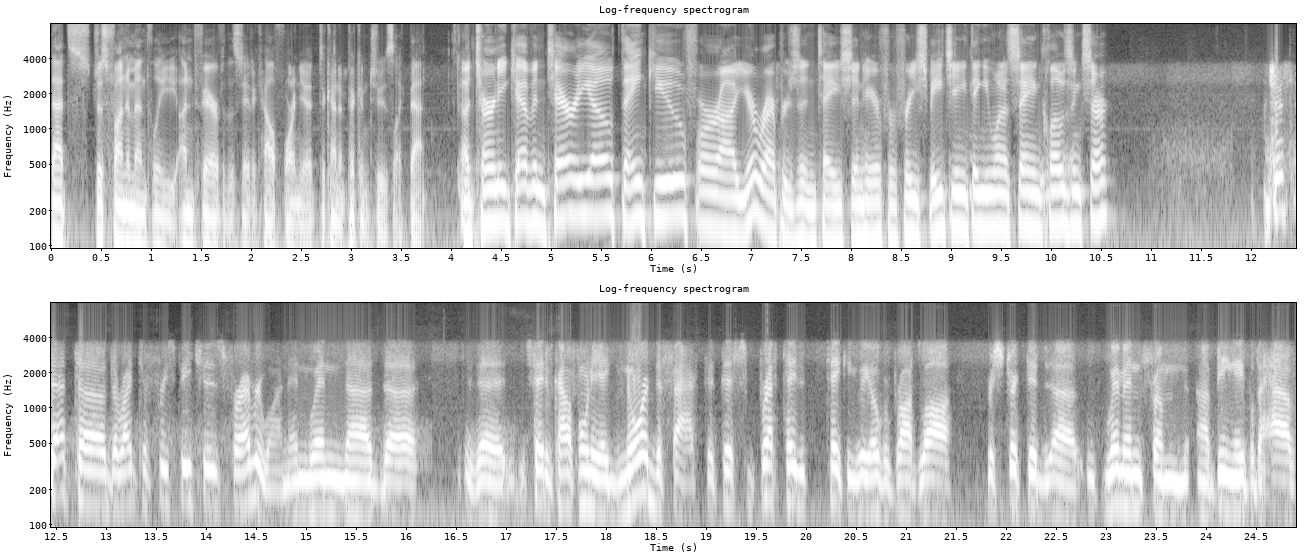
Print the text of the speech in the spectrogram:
that's just fundamentally unfair for the state of California to kind of pick and choose like that. Attorney Kevin Theriot, thank you for uh, your representation here for free speech. Anything you want to say in closing, sir? Just that uh, the right to free speech is for everyone, and when uh, the the state of California ignored the fact that this breathtakingly overbroad law restricted uh, women from uh, being able to have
